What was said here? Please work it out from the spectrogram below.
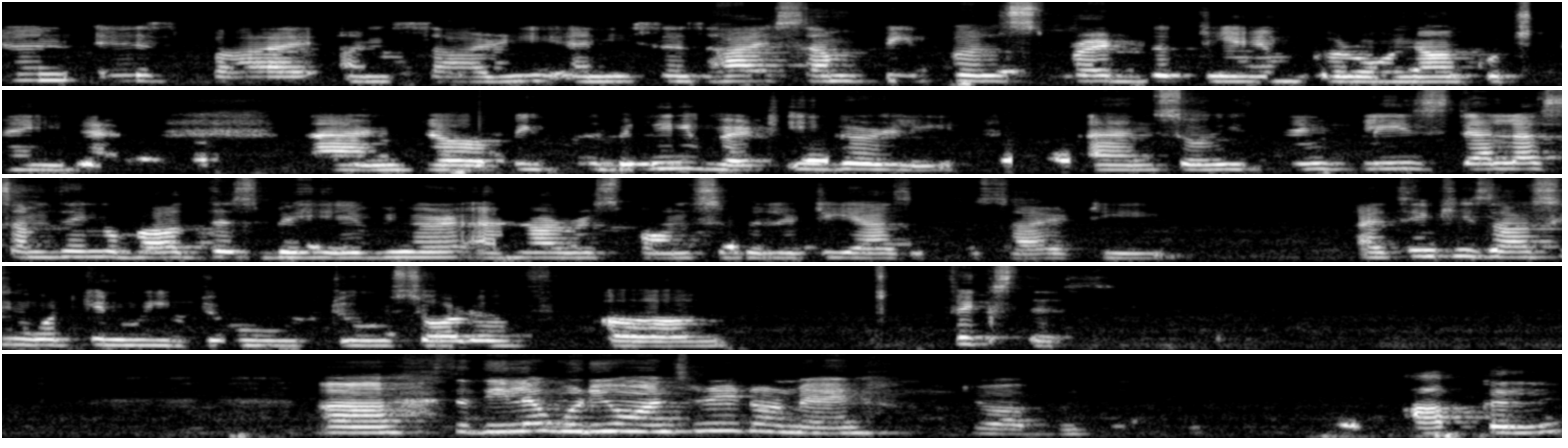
question is by Ansari and he says, Hi, some people spread the claim Corona kuch nahi hai, and uh, people believe it eagerly. And so he's saying, please tell us something about this behavior and our responsibility as a society. I think he's asking, what can we do to sort of um, fix this? Uh, Sadila, would you answer it or मैं जवाब दूँ? आप कर लें.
